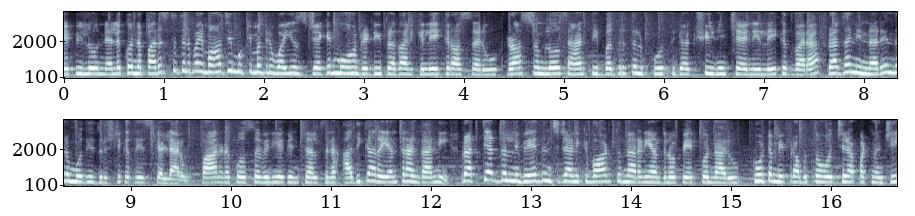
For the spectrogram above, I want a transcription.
ఏపీలో నెలకొన్న పరిస్థితులపై మాజీ ముఖ్యమంత్రి వైఎస్ జగన్మోహన్ రెడ్డి ప్రధానికి లేఖ రాశారు. రాష్ట్రంలో శాంతి భద్రతలు పూర్తిగా క్షీణించాయని లేఖ ద్వారా ప్రధాని నరేంద్ర మోదీ దృష్టికి తీసుకెళ్ళారు. పాలన కోసం వినియోగించాల్సిన అధికార యంత్రాంగాన్ని ప్రత్యర్థుల్ని వేధించడానికి వాడుతున్నారని అందులో పేర్కొన్నారు. కూటమి ప్రభుత్వం వచ్చినప్పటి నుంచి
